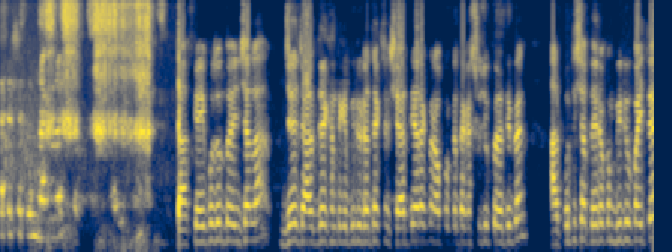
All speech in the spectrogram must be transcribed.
সাথে সাথে তো আজকে এই পর্যন্ত ইনশাল্লাহ যে যার যে এখান থেকে ভিডিওটা দেখছেন শেয়ার দিয়ে রাখবেন, অপরকে দেখার সুযোগ করে দিবেন আর প্রতি সপ্তাহে এরকম ভিডিও পাইতে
